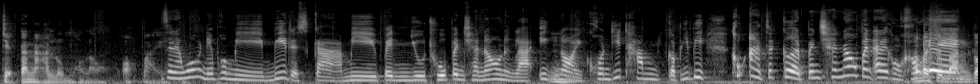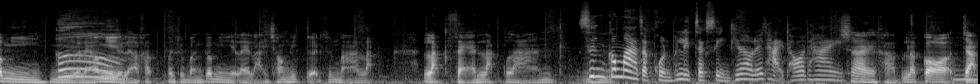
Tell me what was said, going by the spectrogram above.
เจตนารมณ์ของเราออกไป แสดงว่าวันนี้พอมีบีเดสกามีเป็น YouTube เป็นช anel หนึ่งละ อีกหน่อยคนที่ทำกับพี่บี้เขาอาจจะเกิดเป็นช anel เป็นอะไรของเขาแล้วปัจเอจุบังนก็มีมีอยู่แล้วเออมีอยู่แล้วครับ ปัจจุบันก็มีหลาย ๆ ช่องที่เกิดขึ้นมาหลักหลักแสนหลักล้าน ซึ่งก็มาจากผลผลิตจากสิ่งที่เราได้ถ่ายทอดให้ ใช่ครับ แล้วก็จาก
